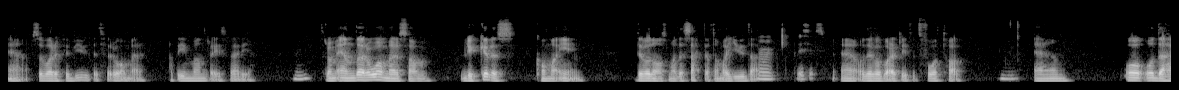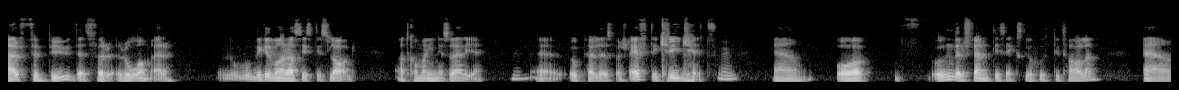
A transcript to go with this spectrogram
eh, så var det förbjudet för romer att invandra i Sverige. Mm. Så de enda romer som lyckades komma in det var de som hade sagt att de var judar. Mm, precis. Eh, och det var bara ett litet fåtal. Mm. Eh, och, och det här förbudet för romer, vilket var en rasistisk lag, att komma in i Sverige Mm. eh, upphävdes först efter kriget. Mm. Eh, och under 50-, 60 och 70-talen eh,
